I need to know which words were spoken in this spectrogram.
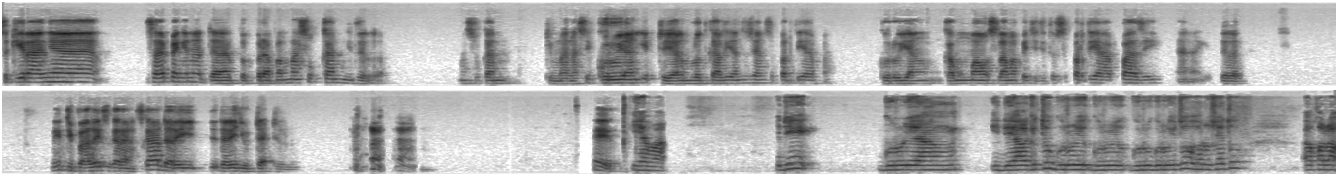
Sekiranya saya pengen ada beberapa masukan gitu loh, masukan gimana sih guru yang ideal menurut kalian itu yang seperti apa? Guru yang kamu mau selama PJJ itu seperti apa sih? Nah, gitu. Ini dibalik sekarang. Sekarang dari dari Yuda dulu. Hei, Iya pak. Jadi guru yang ideal gitu guru guru guru guru itu harusnya tuh eh, kalau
